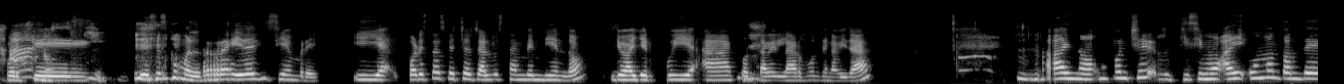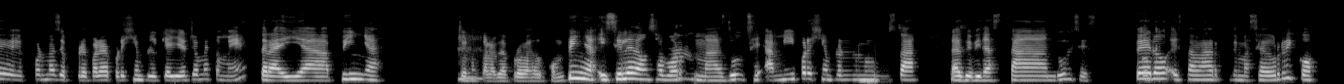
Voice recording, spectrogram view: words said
Ah, Porque ese es como el rey de diciembre. Y por estas fechas ya lo están vendiendo. Yo ayer fui a cortar el árbol de Navidad Ay, no, un ponche riquísimo. Hay un montón de formas de preparar. Por ejemplo, el que ayer yo me tomé traía piña. Yo nunca lo había probado con piña y sí le da un sabor ah. más dulce. A mí, por ejemplo, no me gustan las bebidas tan dulces, pero estaba demasiado rico.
